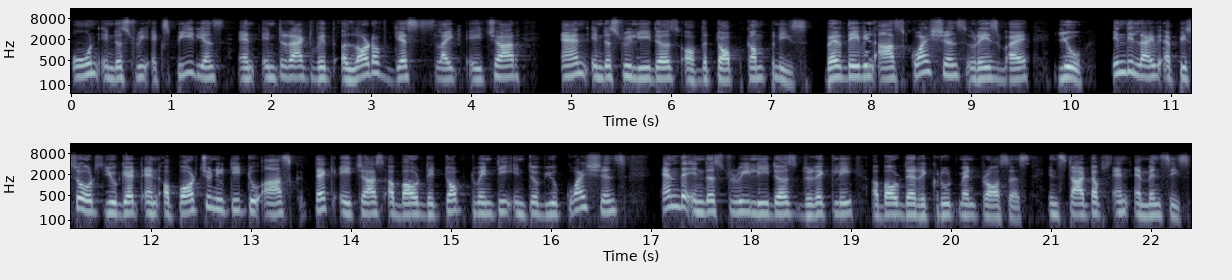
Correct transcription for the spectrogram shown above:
own industry experience and interact with a lot of guests like HR and industry leaders of the top companies, where they will ask questions raised by you in the live episodes, you get an opportunity to ask tech HRs about the top 20 interview questions and the industry leaders directly about their recruitment process in startups and MNCs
